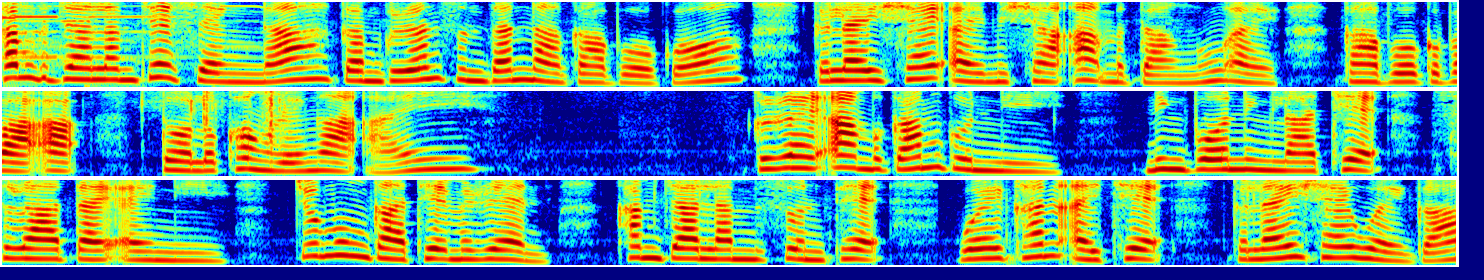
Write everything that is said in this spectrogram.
คำกระจาลำเชเซงนะกำกรันสุนดันนากาโบก็กลายใช้ไอมิชาอะมตางูไอกาโบกบ้าอะตัวละข้องเรงาไอกระไรอะมกำกุนนีนิงโบนิงลาเทสราไตไอนีจุมุงกาเทมเรนคำจาลำสุนเพะเวคันไอเทกไลใช้เวกา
